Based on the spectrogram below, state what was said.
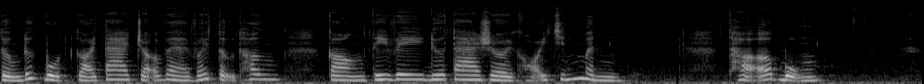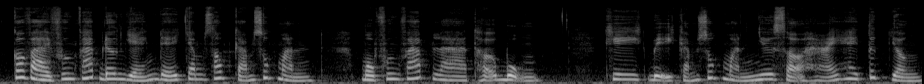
tượng đức bụt gọi ta trở về với tự thân, còn tivi đưa ta rời khỏi chính mình. Thở bụng. Có vài phương pháp đơn giản để chăm sóc cảm xúc mạnh. Một phương pháp là thở bụng. Khi bị cảm xúc mạnh như sợ hãi hay tức giận,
